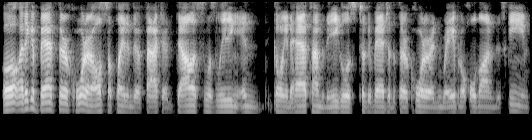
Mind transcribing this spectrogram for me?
Well, I think a bad third quarter also played into a factor. Dallas was leading in going into halftime, but the Eagles took advantage of the third quarter and were able to hold on in this game.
